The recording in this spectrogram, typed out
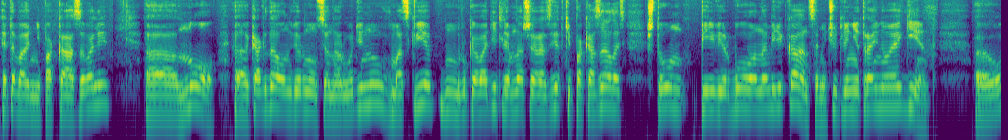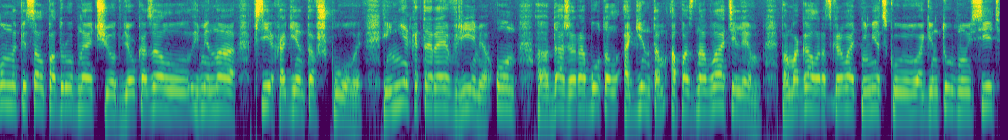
этого не показывали. А, но э, когда он вернулся на родину, в Москве руководителям нашей разведки показалось, что он перевербован американцами, чуть ли не тройной агент. Э, он написал подробный отчет, где указал имена всех агентов школы. И некоторое время он э, даже работал агентом-опознавателем, помогал раскрывать немецкую агентурную сеть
